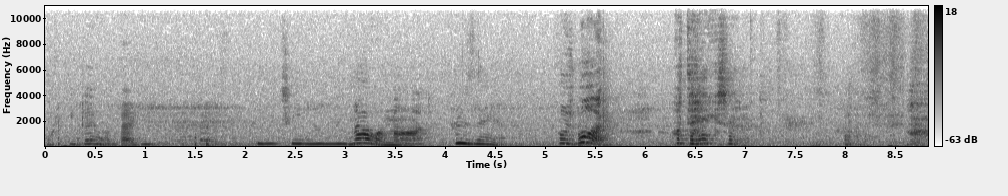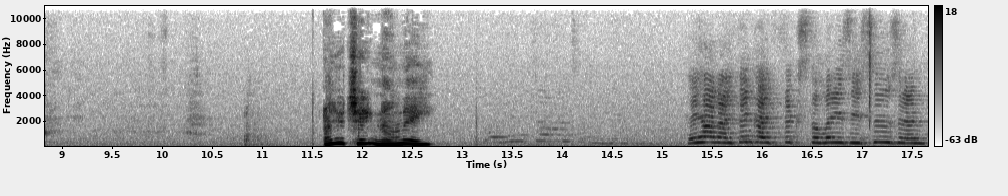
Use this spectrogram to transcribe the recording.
What are you doing, baby? No, I'm not. Who's that? Who's what? What the heck's that? Are you cheating on me? Hey, hon, I think I fixed the lazy Susan.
